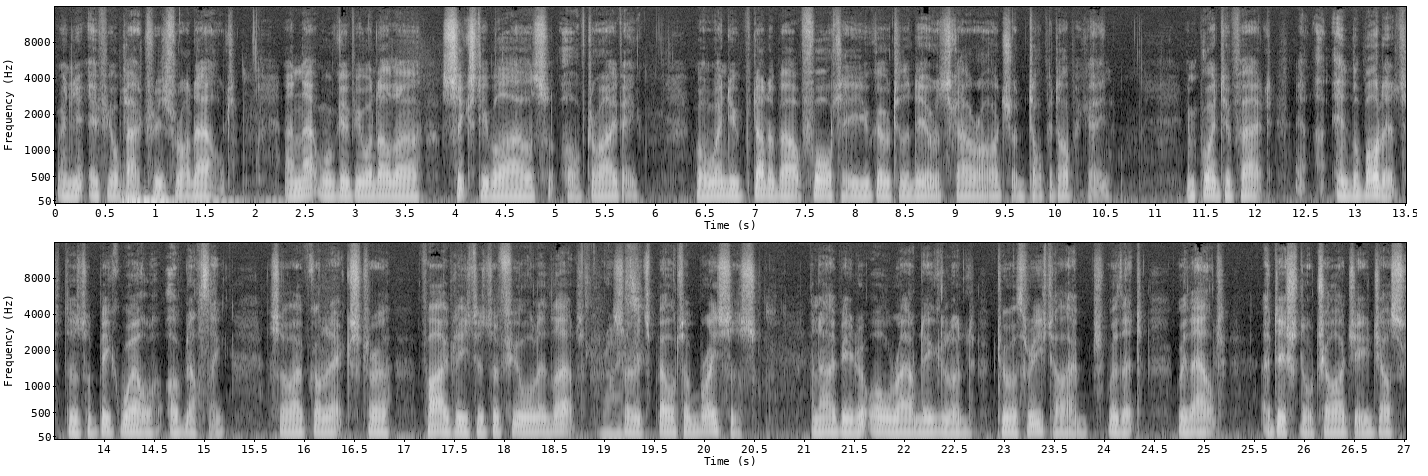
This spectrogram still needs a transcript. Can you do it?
when you, if your batteries run out, and that will give you another 60 miles of driving. Well, when you've done about 40, you go to the nearest garage and top it up again. In point of fact, in the bonnet, there's a big well of nothing, so I've got an extra five litres of fuel in that. So it's belt and braces. And I've been all round England two or three times with it without additional charging, just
